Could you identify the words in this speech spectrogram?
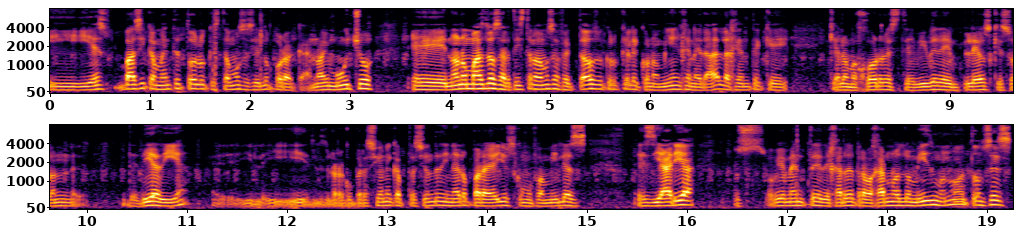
y, es básicamente todo lo que estamos haciendo por acá. No hay mucho, eh, no nomás los artistas nos hemos afectado, yo creo que la economía en general, la gente que, que a lo mejor este, vive de empleos que son de día a día eh, y, la recuperación y captación de dinero para ellos como familias es diaria, pues obviamente dejar de trabajar no es lo mismo, ¿no? Entonces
